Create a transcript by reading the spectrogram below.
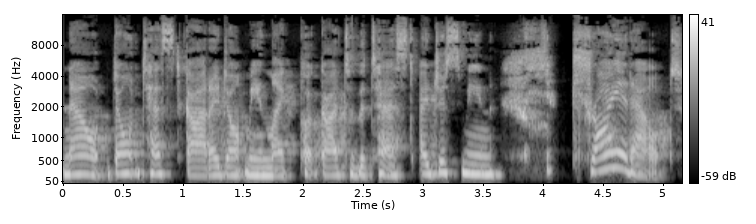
Now, don't test God. I don't mean like put God to the test. I just mean try it out.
